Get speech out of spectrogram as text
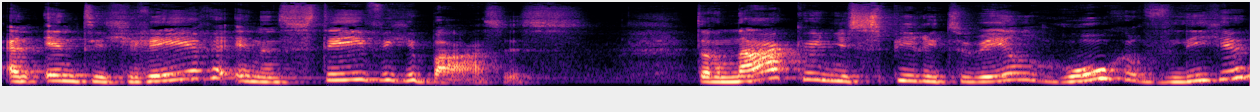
en integreren in een stevige basis. Daarna kun je spiritueel hoger vliegen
